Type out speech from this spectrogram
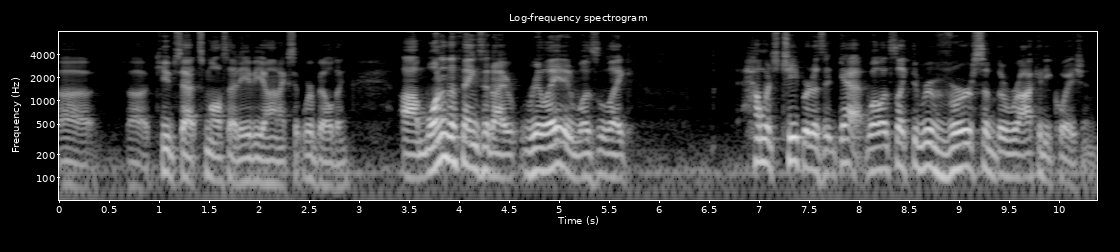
uh, uh, CubeSat small sat avionics that we're building. Um, one of the things that I related was like, how much cheaper does it get? Well, it's like the reverse of the rocket equation.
